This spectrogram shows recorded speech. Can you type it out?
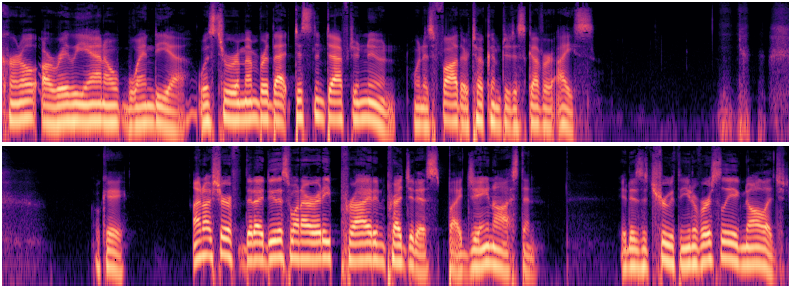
Colonel Aureliano Buendia was to remember that distant afternoon when his father took him to discover ice. okay. I'm not sure if did I do this one already? Pride and Prejudice by Jane Austen. It is a truth universally acknowledged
